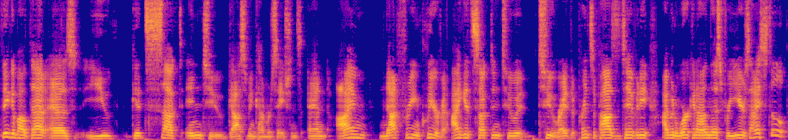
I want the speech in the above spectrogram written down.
Think about that as you get sucked into gossiping conversations. And I'm not free and clear of it. I get sucked into it too, right? The Prince of Positivity, I've been working on this for years and I still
